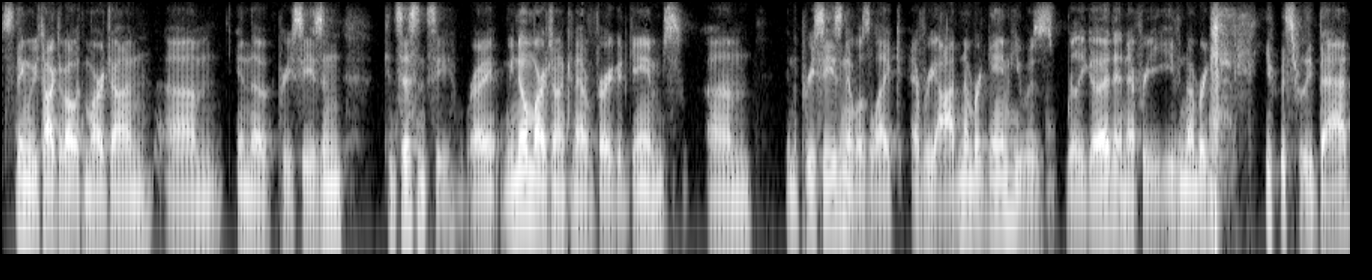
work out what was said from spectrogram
thing we talked about with MarJon um, in the preseason consistency, right? We know MarJon can have very good games. Um, in the preseason, it was like every odd numbered game he was really good, and every even numbered game he was really bad.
